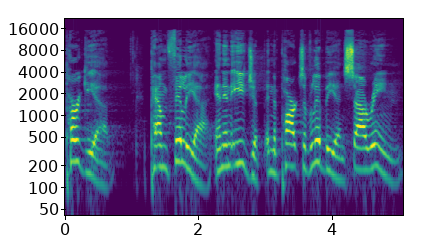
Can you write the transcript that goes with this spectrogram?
Phrygia, Pamphylia, and in Egypt, in the parts of Libya and Cyrene,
